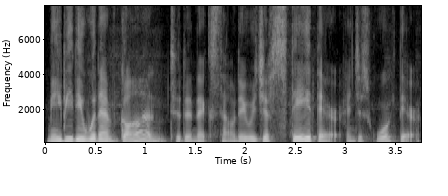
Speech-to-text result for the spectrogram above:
maybe they wouldn't have gone to the next town. They would just stay there and just work there.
